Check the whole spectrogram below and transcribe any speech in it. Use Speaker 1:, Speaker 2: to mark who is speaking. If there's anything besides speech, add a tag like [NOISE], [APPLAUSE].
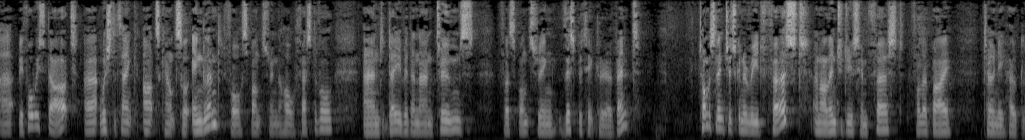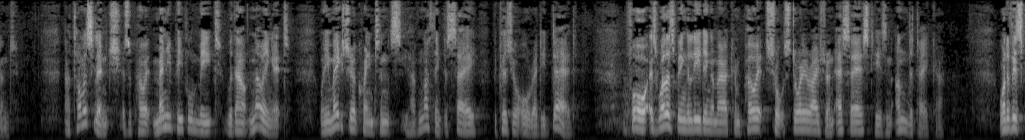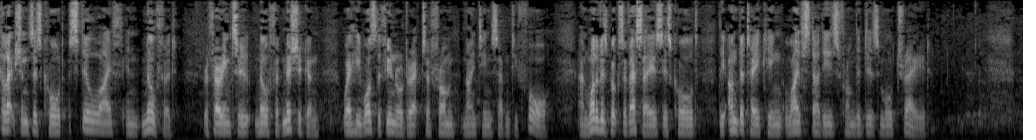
Speaker 1: Uh, before we start, uh, I wish to thank Arts Council England for sponsoring the whole festival and David and Ann Tombs for sponsoring this particular event. Thomas Lynch is going to read first, and I'll introduce him first, followed by Tony Hoagland. Now, Thomas Lynch is a poet many people meet without knowing it. When he makes your acquaintance, you have nothing to say because you're already dead. For, as well as being a leading American poet, short story writer, and essayist, he is an undertaker. One of his collections is called Still Life in Milford, referring to Milford, Michigan, where he was the funeral director from 1974. And one of his books of essays is called The Undertaking Life Studies from the Dismal Trade.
